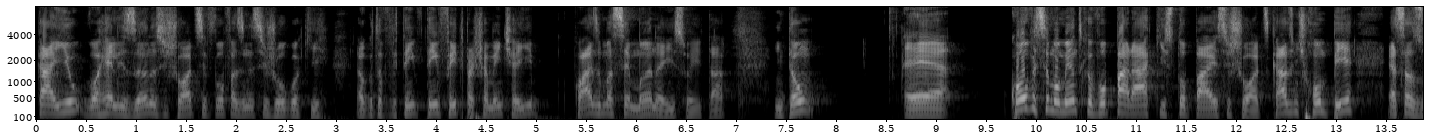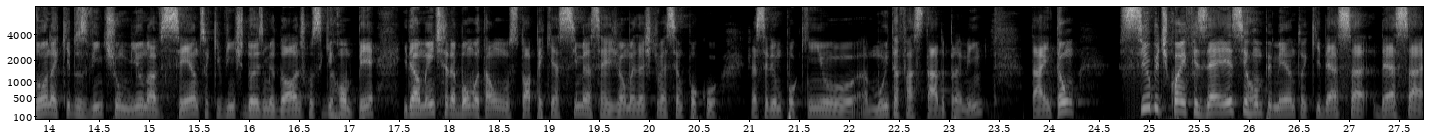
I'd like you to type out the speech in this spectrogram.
Caiu, vou realizando esses shorts e vou fazendo esse jogo aqui. É o que eu tenho feito praticamente aí quase uma semana isso aí, tá? Então, é, qual vai ser o momento que eu vou parar aqui e estopar esses shorts? Caso a gente romper essa zona aqui dos 21.900, aqui 22 mil dólares, conseguir romper, idealmente seria bom botar um stop aqui acima dessa região, mas acho que vai ser um pouco, já seria um pouquinho eh, muito afastado para mim, tá? Então, se o Bitcoin fizer esse rompimento aqui dessa, dessa,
